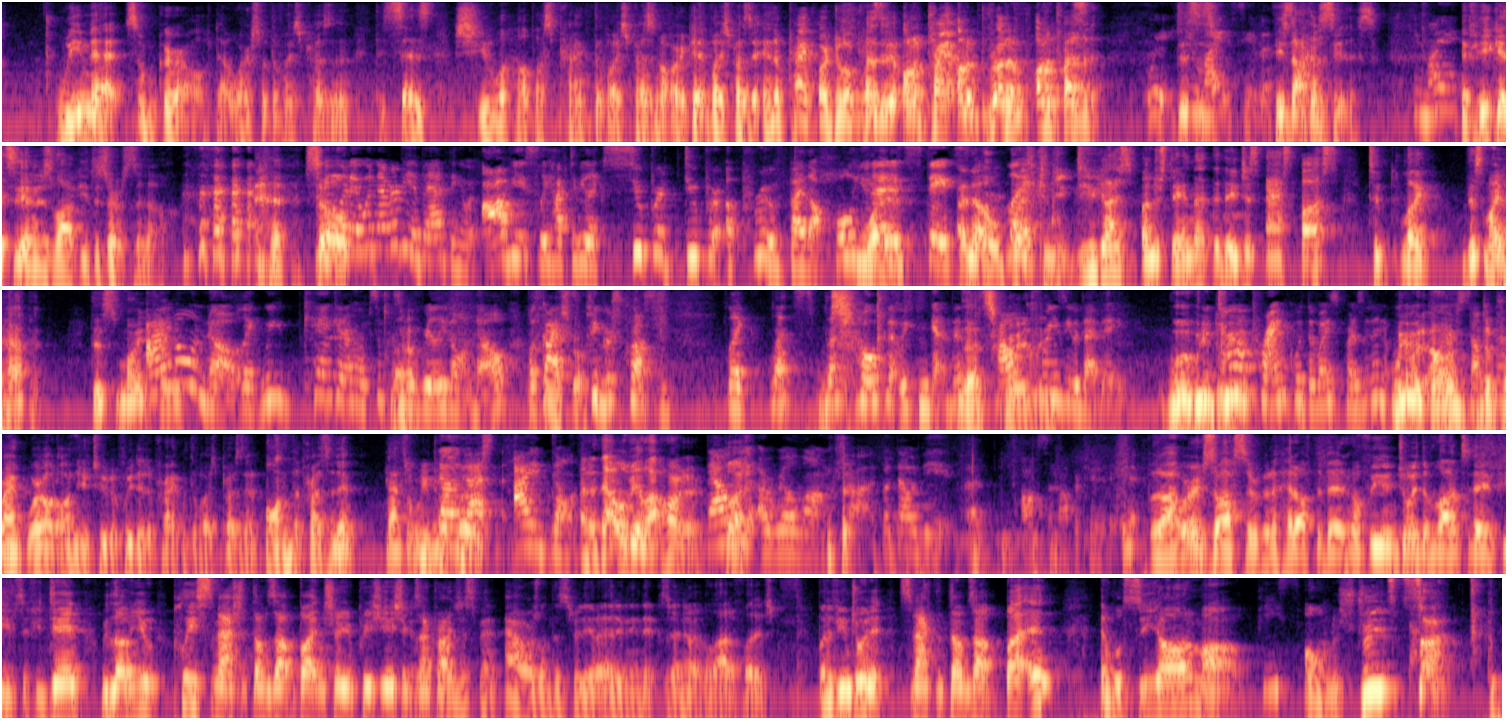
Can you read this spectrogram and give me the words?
We met some girl that works with the vice president that says she will help us prank the vice president or get vice president in a prank or do a president on a prank on a on a, on a president. This he is- might see this. He's not gonna see this. he might. If he gets to the end of his vlog, he deserves to know. No, so but it would never be a bad thing. It would obviously have to be like super duper approved by the whole United What? States. I know, Like, but can you do you guys understand that that they just asked us to like this might happen. This might. I fucking- don't know. Like we can't get our hopes up because we really don't know. But Fingers guys, crossed. fingers crossed. Like let's let's hope that we can get this. That's How crazy. would that be? We, we, do we- a prank with the vice president. We or- would own the prank world on YouTube if we did a prank with the vice president on the president. That's what we No, that I don't. I know that would be a lot harder. That would be a real long shot, but that would be an awesome opportunity. But uh, we're exhausted. We're gonna head off to bed. Hopefully you enjoyed the vlog today, peeps. If you did, we love you. Please smash the thumbs up button. Show your appreciation because I probably just spent hours on this video editing it because I know I have a lot of footage. But if you enjoyed it, smack the thumbs up button, and we'll see y'all tomorrow Peace. on the streets, son.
